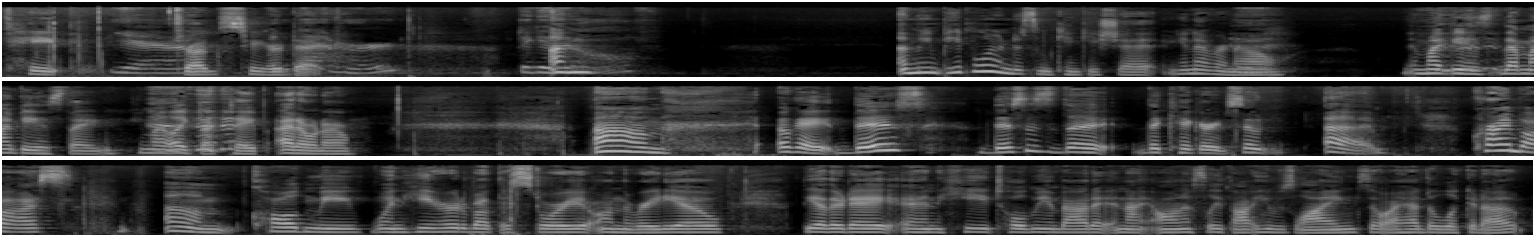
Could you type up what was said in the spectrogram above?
tape Yeah. drugs to your dick. hurt? To get Um, it off. I mean, people are into some kinky shit. You never know. It might be his. That might be his thing. He might like duct tape. I don't know. Um. Okay. This. This is the the kicker. So, uh, crime boss, um, called me when he heard about this story on the radio the other day, and he told me about it. And I honestly thought he was lying, so I had to look it up.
